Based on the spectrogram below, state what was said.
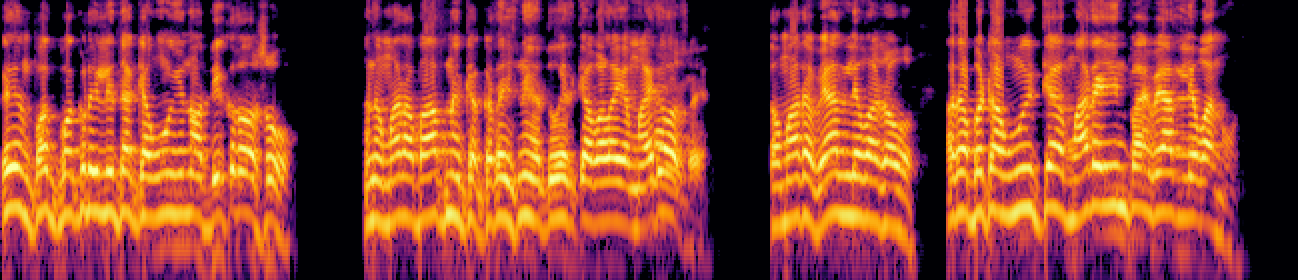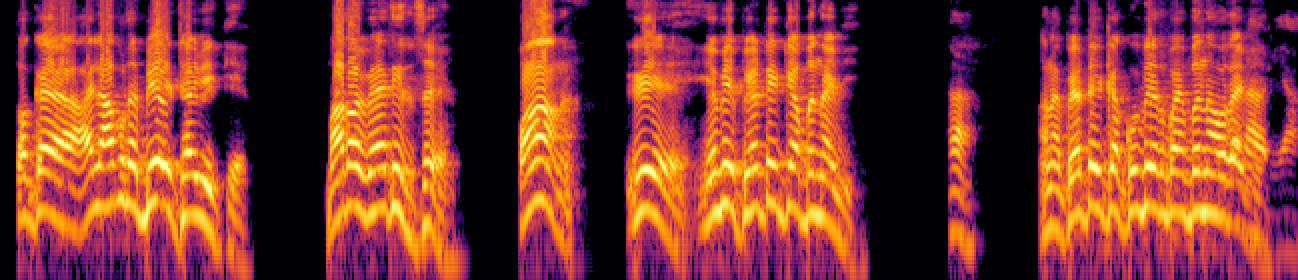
કરીને પગ પકડી લીધા કે હું એનો દીકરો છું. અને મારા બાપને કે કૃષ્ણ દોર કે વાળાએ માર્યો છે. તો મારે વ્યાજ લેવા જાવો. અરે બટા હું કે મારે એની પાસે વ્યાજ લેવાનું. તો કે હાલ આપણે બે થવી કે. મારો વ્યાજી જ છે. પણ એ એવી પેટી કે બનાવી? હા. અને પેટી કે કુબેર પાસે બનાવડાવી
